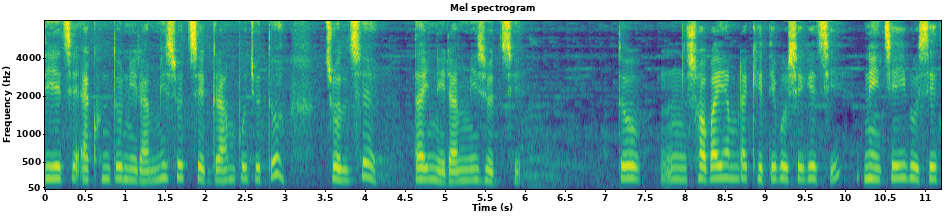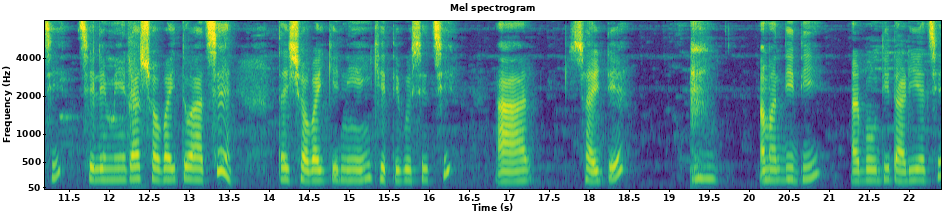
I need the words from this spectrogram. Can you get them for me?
দিয়েছে। এখন তো নিরামিষ হচ্ছে, গ্রাম পুজো তো চলছে, তাই নিরামিষ হচ্ছে। তো সবাই আমরা খেতে বসে গেছি, নিচেই বসেছি। ছেলে মেয়েরা সবাই তো আছে, তাই সবাইকে নিয়েই খেতে বসেছি। আর সাইডে আমার দিদি আর বৌদি দাঁড়িয়ে আছে,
